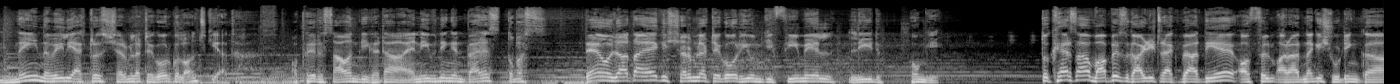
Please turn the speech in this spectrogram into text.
नई नवेली एक्ट्रेस शर्मिला टैगोर को लॉन्च किया था। और फिर सावन की घटा एन इवनिंग इन पेरिस तो बस तय हो जाता है कि शर्मिला टैगोर ही उनकी फीमेल लीड होंगी। तो खैर साहब, वापस गाड़ी ट्रैक पे आती है और फ़िल्म आराधना की शूटिंग का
